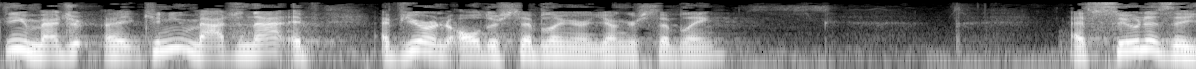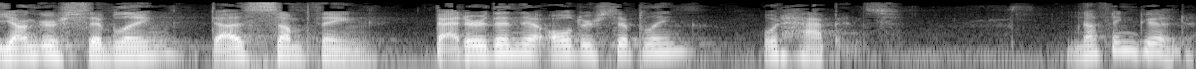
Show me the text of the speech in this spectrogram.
Can you imagine, uh, can you imagine that? If, if you're an older sibling or a younger sibling, as soon as the younger sibling does something better than the older sibling, what happens? Nothing good.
